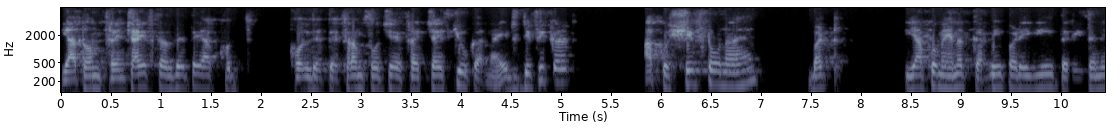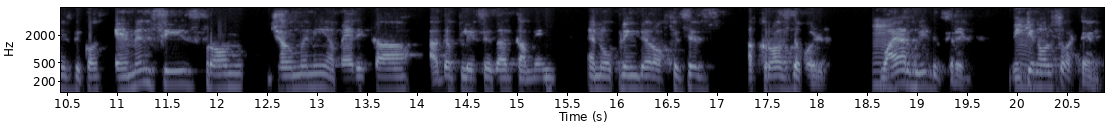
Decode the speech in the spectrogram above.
या तो हम फ्रेंचाइज कर देते या खुद खोल देते, फिर हम सोचे फ्रेंचाइज क्यों करना है? इट्स डिफ़िकल्ट आपको शिफ्ट होना है बट ये आपको मेहनत करनी पड़ेगी। The reason is because M MNCs from Germany America other places are coming and opening their office across the world. हम्म why are we different? We हम्म can also attempt.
